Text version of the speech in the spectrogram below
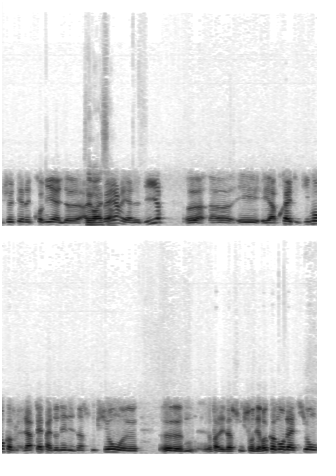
j'étais les premiers à le, faire et à le dire. Euh, euh, et, et, après, effectivement, comme la FEP a donné des instructions, euh, enfin des instructions, des recommandations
